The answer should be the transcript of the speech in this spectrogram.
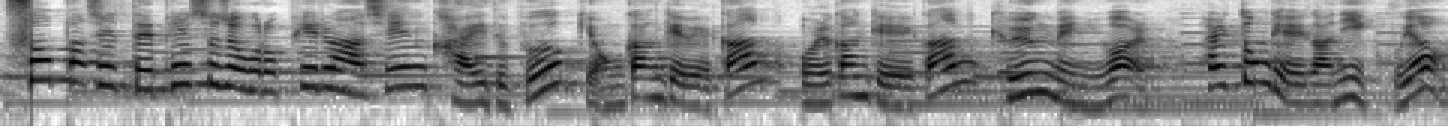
수업하실 때 필수적으로 필요하신 가이드북, 연간 계획안, 월간 계획안, 교육 매뉴얼, 활동 계획안이 있고요.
